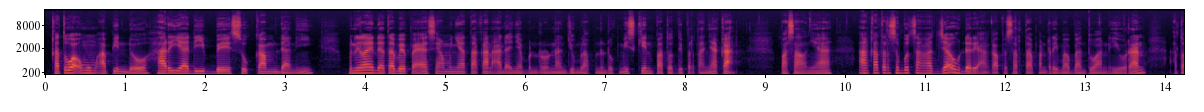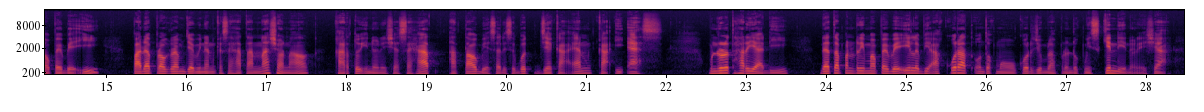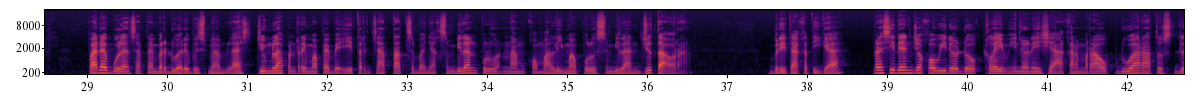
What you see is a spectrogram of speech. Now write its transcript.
Ketua Umum Apindo, Haryadi B. Sukamdani, menilai data BPS yang menyatakan adanya penurunan jumlah penduduk miskin patut dipertanyakan. Pasalnya, angka tersebut sangat jauh dari angka peserta penerima bantuan iuran atau PBI pada program Jaminan Kesehatan Nasional Kartu Indonesia Sehat atau biasa disebut JKN KIS. Menurut Haryadi, data penerima PBI lebih akurat untuk mengukur jumlah penduduk miskin di Indonesia. Pada bulan September 2019, jumlah penerima PBI tercatat sebanyak 96,59 juta orang. Berita ketiga, Presiden Joko Widodo klaim Indonesia akan meraup 280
